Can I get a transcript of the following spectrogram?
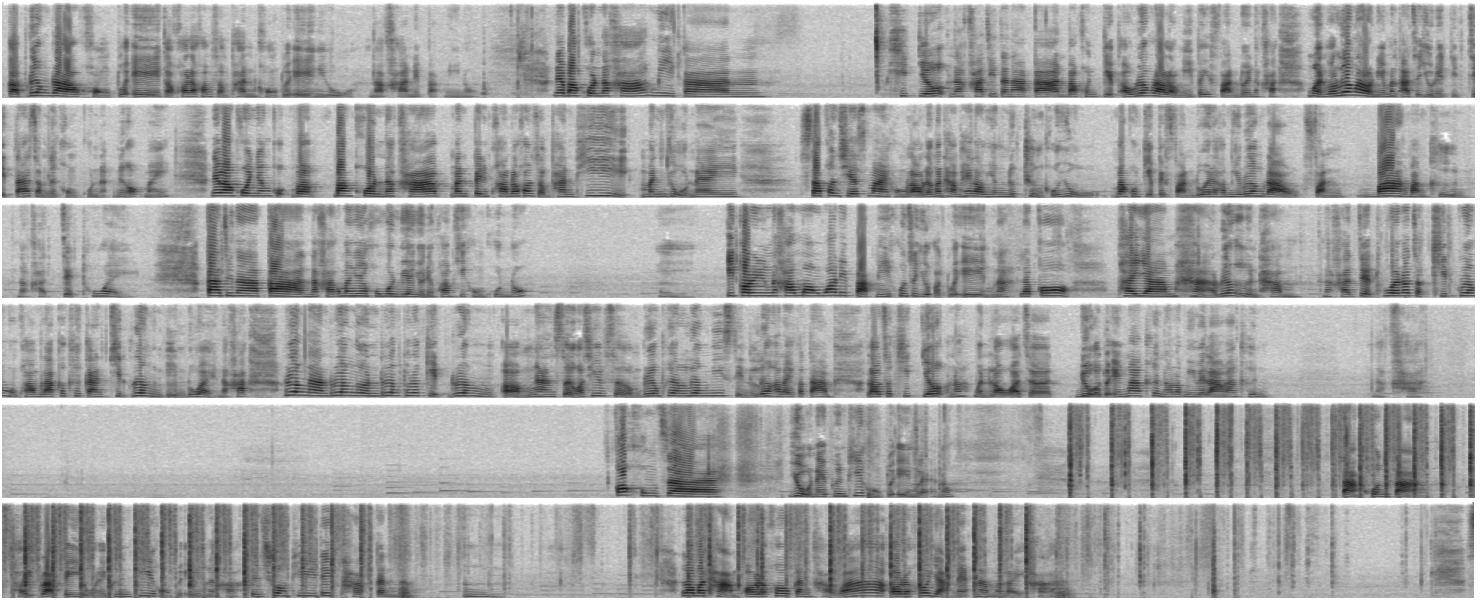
กับเรื่องราวของตัวเองกับความรักความสัมพันธ์ของตัวเองอยู่นะคะ ในปากนี้เนาะในบางคนนะคะมีการคิดเยอะนะคะ จินตนาการบางคนเก็บเอาเรื่องราวเหล่านี้ไปฝันด้วยนะคะ เหมือนว่าเรื่องราวเหล่านี้มันอาจจะอยู่ในจิตจิตใต้สำนึกของคุณอะนึกออกไหมในบางคนยังบางคนนะคะ มันเป็นความรักความสัมพันธ์ที่มันอยู่ใน subconscious mind ของเราแล้วมันทำให้เรายังนึกถึงเขาอยู่ บางคนเก็บไปฝันด้วยนะคะ มีเรื่องราวฝันบ้างบางคืนนะคะเจ็ดถ้วย การจินตนาการนะคะมันยังคงวนเวียนอยู่ในความคิดของคุณเนาะอออีกกรณีนึงนะคะ มองว่าในปากนี้คุณจะอยู่กับตัวเองนะ แล้วก็ พยายามหาเรื่องอื่นทำนะคะเจ็ดถ้วยนอกจากคิดเรื่องของความรักก็คือการคิดเรื่องอื่น ๆด้วยนะคะ เรื่องงานเรื่องเงินเรื่องธุรกิจเรื่องอองานเสริมอาชีพเสริม เรื่องเพื่อนเรื่องหนี้สินเรื่องอะไรก็ตาม เราจะคิดเยอะเนาะเหมือนเราอาจจะอยู่กับตัวเองมากขึ้นเนาะเรามีเวลามากขึ้นนะคะก็คงจะอยู่ในพื้นที่ของตัวเองแหละเนาะ ต่างคนต่างถอยกลับไปอยู่ในพื้นที่ของตัวเองนะคะ เป็นช่วงที่ได้พักกันนะ อืม เรามาถาม Oracle กันค่ะว่า Oracle อยากแนะนำอะไรคะ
